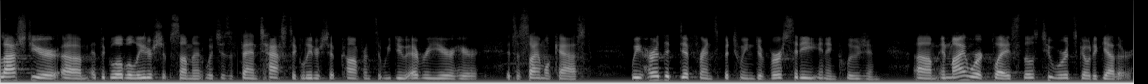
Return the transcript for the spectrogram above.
Last year um, at the Global Leadership Summit, which is a fantastic leadership conference that we do every year here, it's a simulcast, we heard the difference between diversity and inclusion. Um, in my workplace, those two words go together.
